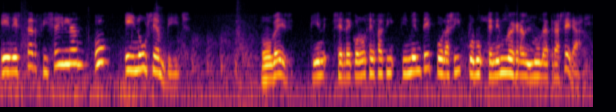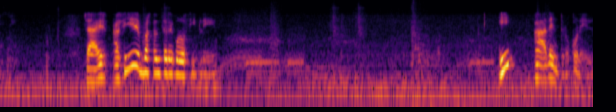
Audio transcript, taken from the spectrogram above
en Starfish Island o en Ocean Beach. Como veis, se reconoce fácilmente por así por tener una gran luna trasera. O sea, es, así es bastante reconocible. Y adentro con él.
